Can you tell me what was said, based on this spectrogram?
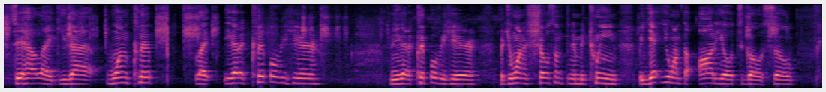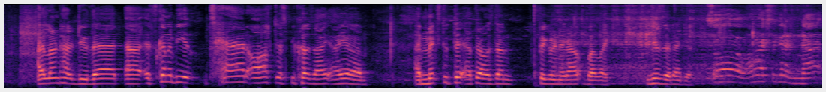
See how like you got one clip, like you got a clip over here, and you got a clip over here, but you want to show something in between, but yet you want the audio to go. So I learned how to do that. Uh, it's gonna be a tad off just because I I uh, I mixed with it after I was done figuring it out, but like here's the idea. So uh, I'm actually gonna not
